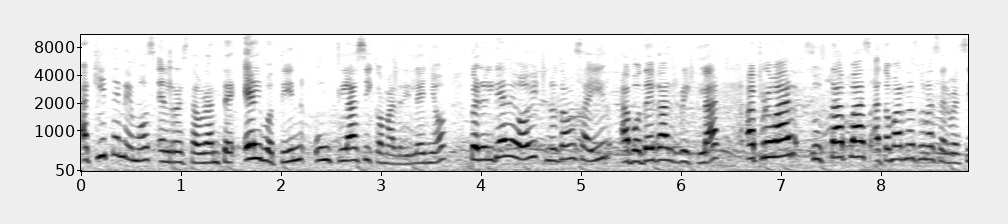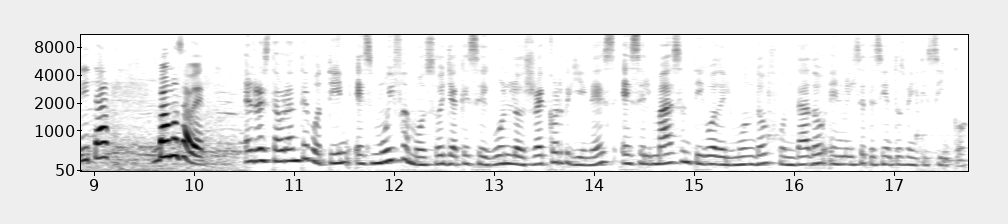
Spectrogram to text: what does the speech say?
Aquí tenemos el restaurante El Botín, un clásico madrileño, pero el día de hoy nos vamos a ir a Bodegas Ricla a probar sus tapas, a tomarnos una cervecita. Vamos a ver. El restaurante Botín es muy famoso ya que según los récord Guinness es el más antiguo del mundo fundado en 1725,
